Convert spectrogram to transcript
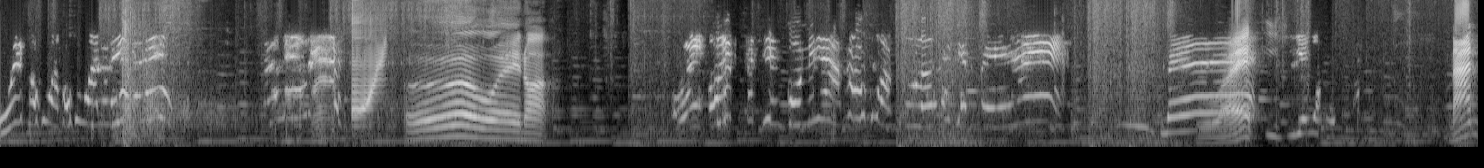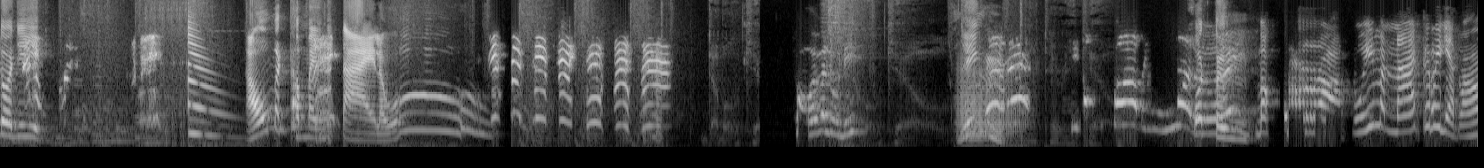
อุ้ยเขาหัวเขาหัวเลยำเออเว้ยเนาะโอ้ยโอ้ แม่สวยนานโดนยิงเอ้ามันทำไมไม่ตายล่ะโว้บอกไว้มาดูดิยิง ป้อมันอยู่หัวเลตึง บักปรอบอุ้ยมันน่าเกลียดอ๋อ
